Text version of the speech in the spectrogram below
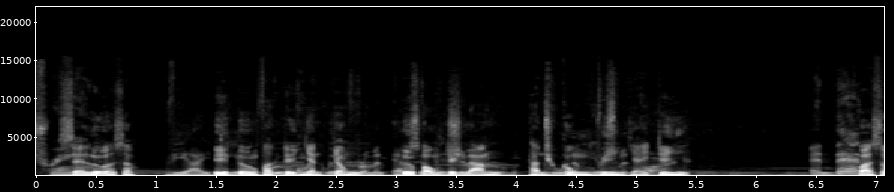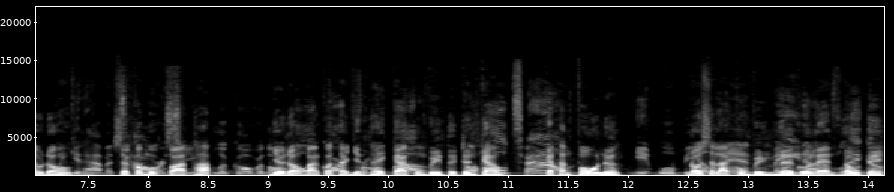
Xe lửa sao? Ý tưởng phát triển nhanh chóng từ phòng triển lãm thành công viên giải trí. Và sau đó sẽ có một tòa tháp. Giờ đó bạn có thể nhìn thấy cả công viên từ trên cao Cả thành phố nữa. Đó sẽ là công viên Legoland đầu tiên.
